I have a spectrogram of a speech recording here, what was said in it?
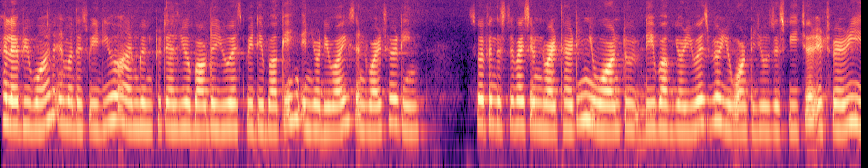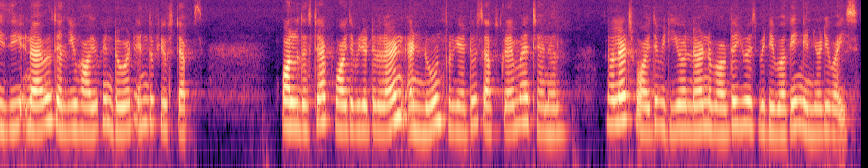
Hello everyone, in my this video I am going to tell you about the USB debugging in your device Android 13. So if in this device Android 13 you want to debug your USB or you want to use this feature, it's very easy and I will tell you how you can do it in the few steps. Follow the step, watch the video till end and don't forget to subscribe my channel. Now let's watch the video and learn about the USB debugging in your device.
